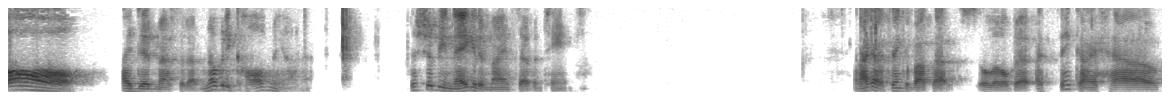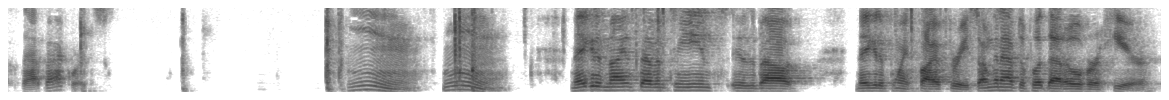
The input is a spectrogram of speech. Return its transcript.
Oh, I did mess it up. Nobody called me on it. This should be negative 9 seventeenths. And I got to think about that a little bit. I think I have that backwards. Hmm, hmm. Negative 9 seventeenths is about negative 0.53. So I'm going to have to put that over here.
